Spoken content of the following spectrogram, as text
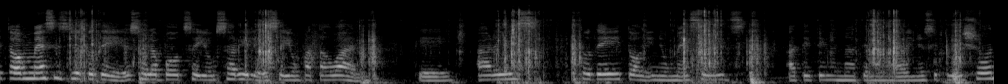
Ito ang message nyo today. It's all about sa iyong sarili, sa iyong katawan. Okay. Aries, today ito ang inyong message. At titingnan natin ang hari inyong situation.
